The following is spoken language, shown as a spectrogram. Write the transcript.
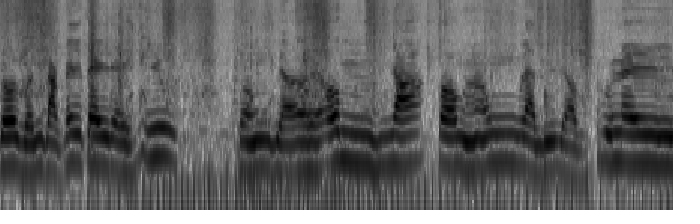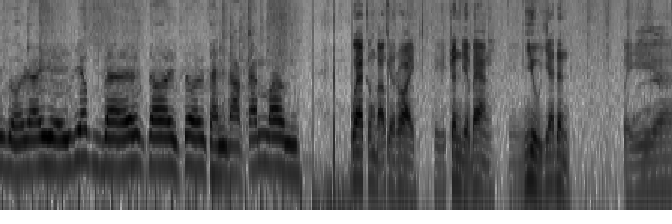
Tôi bệnh tật cái tay này yếu, còn giờ ôm nhỏ, con không làm gì được. Bữa nay rồi đây giúp đỡ tôi, tôi thành thật cảm ơn. Qua cơn bão vừa rồi thì trên địa bàn nhiều gia đình bị ờ,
